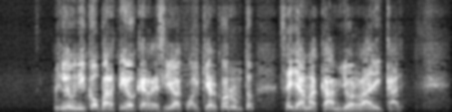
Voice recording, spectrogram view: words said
El único partido que reciba cualquier corrupto se llama Cambio Radical.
